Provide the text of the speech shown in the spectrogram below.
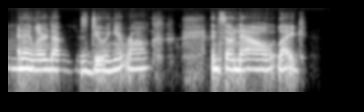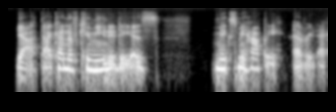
and I learned I was just doing it wrong. And so now like yeah, that kind of community is makes me happy every day.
